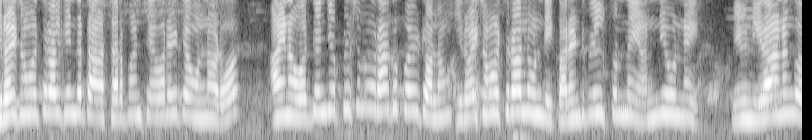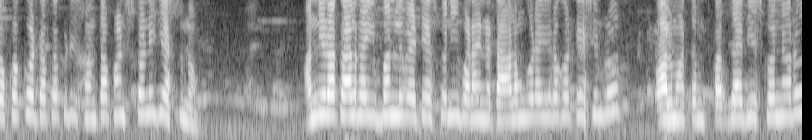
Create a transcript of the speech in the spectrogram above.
ఇరవై సంవత్సరాల కిందట ఆ సర్పంచ్ ఎవరైతే ఉన్నాడో ఆయన వద్దని చెప్పేసి మేము రాకపోయేటోళ్ళం. ఇరవై సంవత్సరాలు ఉండి కరెంట్ బిల్స్ ఉన్నాయి అన్నీ ఉన్నాయి. మేము నిదానంగా ఒక్కొక్కటి ఒక్కొక్కటి సొంత ఫండ్స్తోనే చేస్తున్నాం. అన్ని రకాలుగా ఇబ్బందులు పెట్టేసుకొని ఇప్పుడు ఆయన తాళం కూడా ఇరగొట్టేసిండ్రు. వాళ్ళు మొత్తం కబ్జా తీసుకున్నారు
